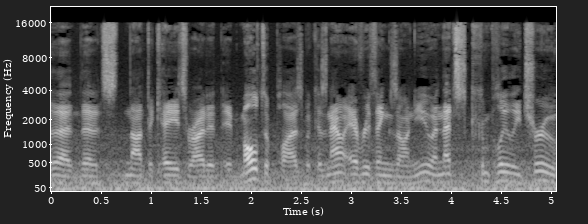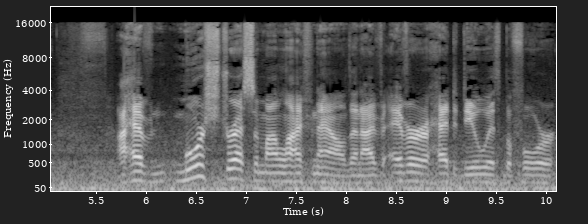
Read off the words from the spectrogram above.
that, that it's not the case, right? It, it multiplies because now everything's on you, and that's completely true. I have more stress in my life now than I've ever had to deal with before,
